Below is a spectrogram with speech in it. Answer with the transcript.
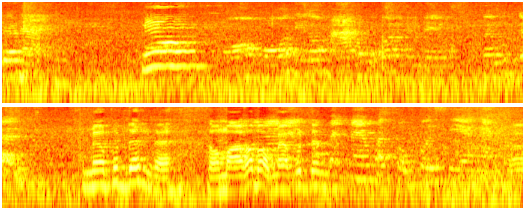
เดินได้แมวหมอหมอที่เขาหาเขาบอกว่าเป็นแมวแมวพุดเดิ้ลแมวพุดเดิ้ลนะของหมอเขาบอกแมวพุดเดิ้ลเป็นแมวผสมเปอร์เซียไงอ๋อ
